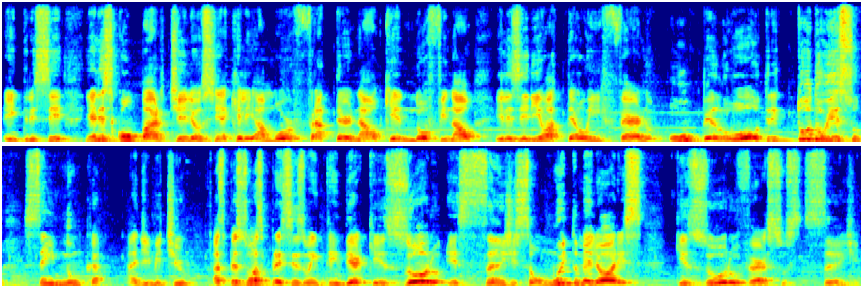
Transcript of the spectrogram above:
entre si. E eles compartilham sim aquele amor fraternal que no final eles iriam até o inferno um pelo outro. E tudo isso sem nunca admitir. As pessoas precisam entender que Zoro e Sanji são muito melhores que Zoro versus Sanji.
